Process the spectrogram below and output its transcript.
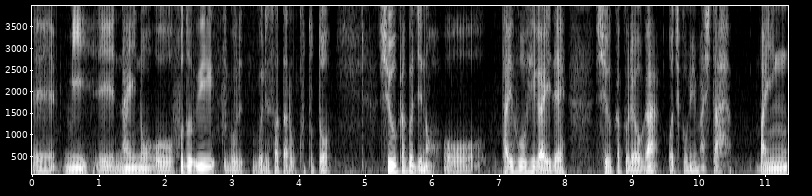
えー、み、えー、内のふどいぐりさたることと収穫時の台風被害で収穫量が落ち込みました。パイン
